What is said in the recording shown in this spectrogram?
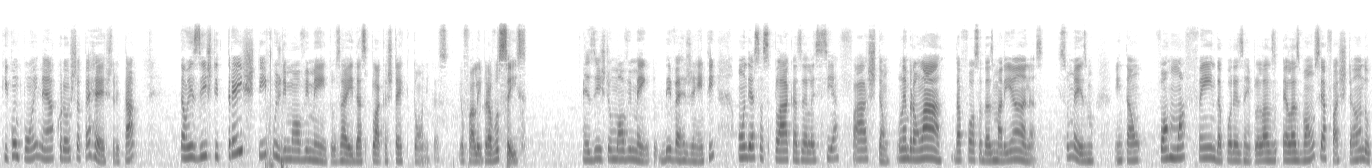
que compõe, né, a crosta terrestre, tá? Então, existe três tipos de movimentos aí das placas tectônicas. Eu falei para vocês existe um movimento divergente, onde essas placas elas se afastam. Lembram lá da Fossa das Marianas? Isso mesmo. Então, forma uma fenda, por exemplo, elas, elas vão se afastando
